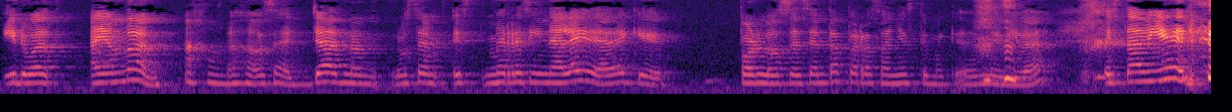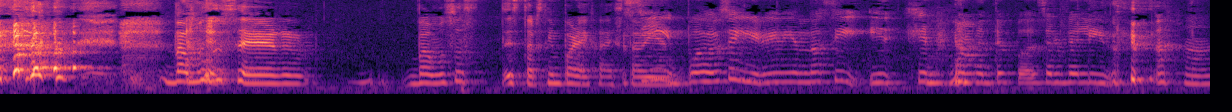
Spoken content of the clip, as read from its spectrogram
it was, I am done. Ajá. Ajá, o sea, ya no, o sea, es- me resigné a la idea de que por los 60 perros años que me quedan de vida, está bien. Vamos a ser. Vamos a estar sin pareja, está sí, bien. puedo seguir viviendo así y genuinamente puedo ser feliz. Ajá.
